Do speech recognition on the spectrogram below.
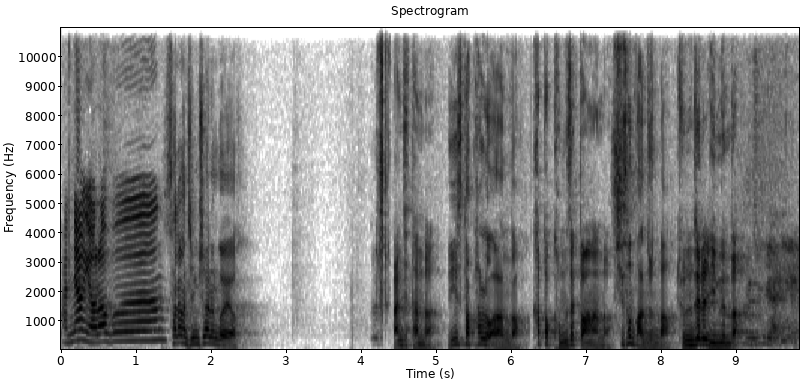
안녕 여러분. 사랑은 쟁취하는 거예요. 딴짓 한다. 인스타 팔로우 안 한다. 카톡 검색도 안 한다. 시선도 안 준다. 존재를 잊는다? 그쪽이 아니에요.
